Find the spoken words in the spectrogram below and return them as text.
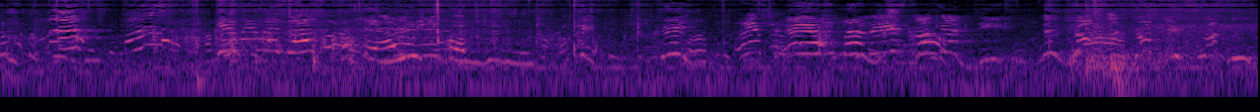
Okay, okay. Wait, yeah, yeah, not jump, it's not deep.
